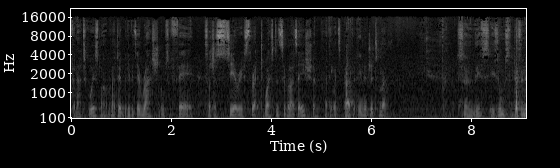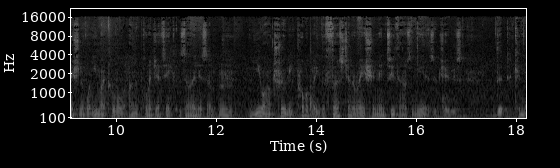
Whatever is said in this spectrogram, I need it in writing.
fanatical Islam, and I don't believe it's irrational to fear such a serious threat to Western civilization. I think it's perfectly legitimate. So this is almost the definition of what you might call unapologetic Zionism. You are truly probably the first generation in 2,000 years of Jews that can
